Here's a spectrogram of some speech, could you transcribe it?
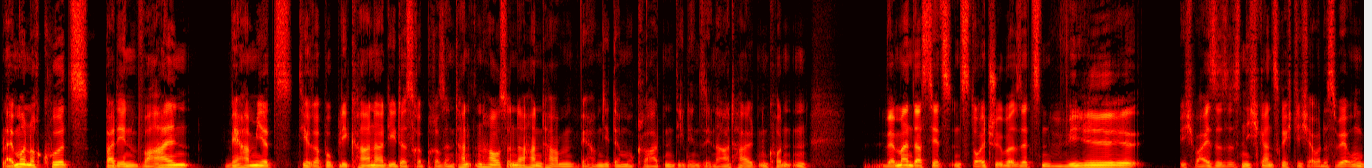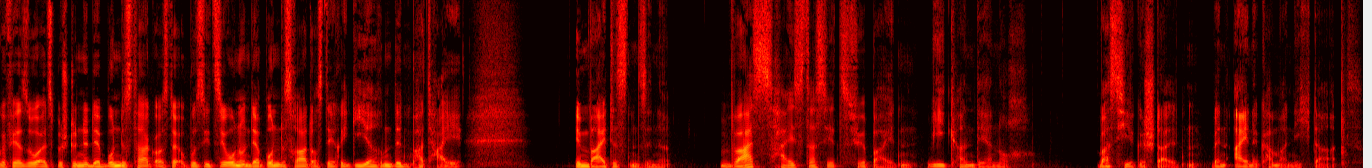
Bleiben wir noch kurz bei den Wahlen wir haben jetzt die Republikaner, die das Repräsentantenhaus in der Hand haben. Wir haben die Demokraten, die den Senat halten konnten. Wenn man das jetzt ins Deutsche übersetzen will, ich weiß, es ist nicht ganz richtig, aber das wäre ungefähr so, als bestünde der Bundestag aus der Opposition und der Bundesrat aus der regierenden Partei. Im weitesten Sinne. Was heißt das jetzt für Biden? Wie kann der noch was hier gestalten, wenn eine Kammer nicht da ist?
